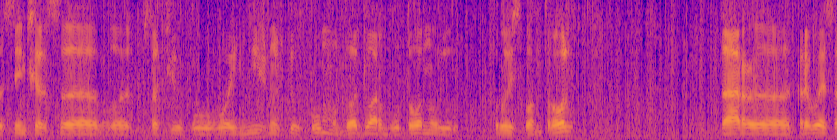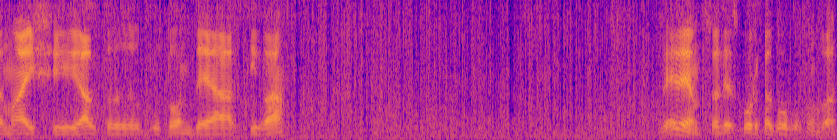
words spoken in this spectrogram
sincer să, să fiu cu voi, nici nu știu cum, văd doar butonul Cruise Control, dar uh, trebuie să mai ai și alt uh, buton de a activa. Vedem, să descurcă Gogu cumva.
